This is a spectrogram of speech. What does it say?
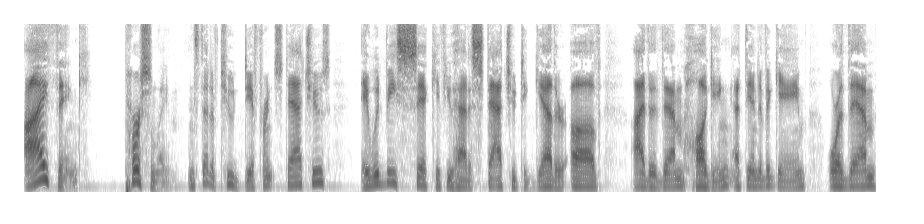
I think, personally, instead of two different statues, it would be sick if you had a statue together of either them hugging at the end of a game or them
